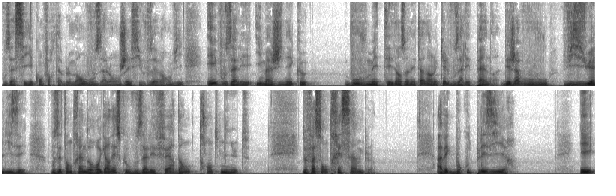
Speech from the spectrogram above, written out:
vous asseyez confortablement, vous allongez si vous avez envie, et vous allez imaginer que vous vous mettez dans un état dans lequel vous allez peindre. Déjà, vous vous visualisez. Vous êtes en train de regarder ce que vous allez faire dans 30 minutes. De façon très simple, avec beaucoup de plaisir. Et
